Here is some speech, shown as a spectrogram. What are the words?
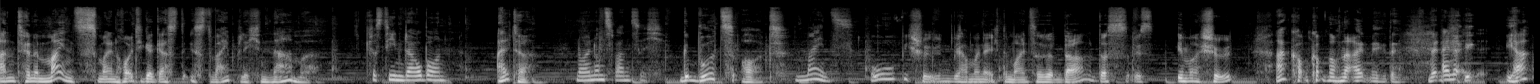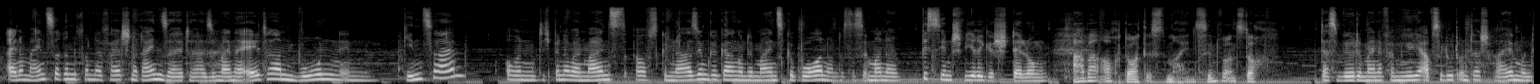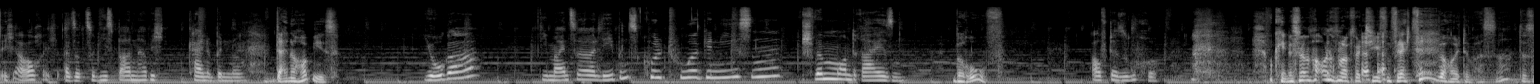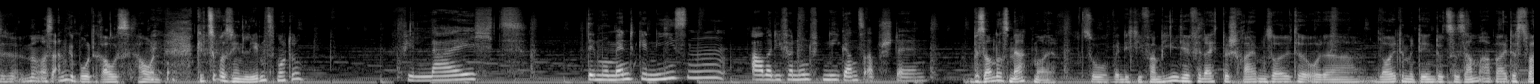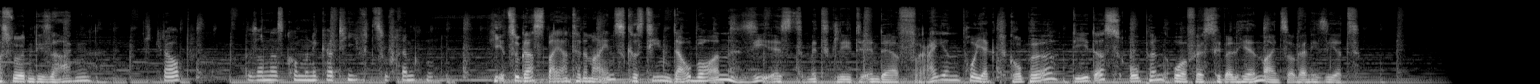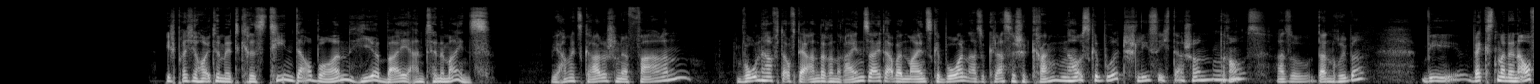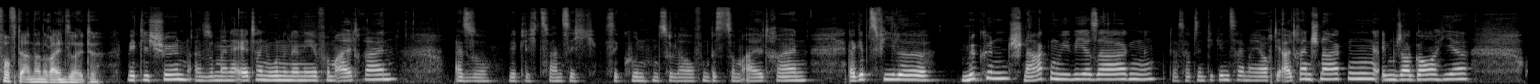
Antenne Mainz. Mein heutiger Gast ist weiblich. Name? Christine Dauborn. Alter? 29. Geburtsort? Mainz. Oh, wie schön. Wir haben eine echte Mainzerin da. Das ist immer schön. Ah, kommt, kommt noch eine, eine, eine, ja? eine Mainzerin von der falschen Rheinseite. Also meine Eltern wohnen in Ginsheim und ich bin aber in Mainz aufs Gymnasium gegangen und in Mainz geboren und das ist immer eine bisschen schwierige Stellung. Aber auch dort ist Mainz. Sind wir uns doch das würde meine Familie absolut unterschreiben und ich auch. Ich, also zu Wiesbaden habe ich keine Bindung. Deine Hobbys? Yoga, die Mainzer Lebenskultur genießen, Schwimmen und Reisen. Beruf? Auf der Suche. Okay, das werden wir auch nochmal vertiefen. Vielleicht finden wir heute was, ne? dass wir immer was Angebot raushauen. Gibt es sowas wie ein Lebensmotto? Vielleicht den Moment genießen, aber die Vernunft nie ganz abstellen besonderes Merkmal? So, wenn ich die Familie vielleicht beschreiben sollte oder Leute, mit denen du zusammenarbeitest, was würden die sagen? Ich glaube, besonders kommunikativ zu Fremden. Hier zu Gast bei Antenne Mainz Christine Dauborn. Sie ist Mitglied in der freien Projektgruppe, die das Open Ohr Festival hier in Mainz organisiert. Ich spreche heute mit Christine Dauborn hier bei Antenne Mainz. Wir haben jetzt gerade schon erfahren, wohnhaft auf der anderen Rheinseite, aber in Mainz geboren, also klassische Krankenhausgeburt, schließe ich da schon mhm. draus? Also dann rüber? Wie wächst man denn auf auf der anderen Rheinseite? Wirklich schön. Also meine Eltern wohnen in der Nähe vom Altrhein. Also wirklich 20 Sekunden zu laufen bis zum Altrhein. Da gibt es viele Mücken, Schnaken, wie wir sagen. Deshalb sind die Ginsheimer ja auch die Altrheinschnaken im Jargon hier.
